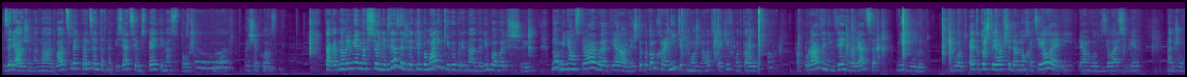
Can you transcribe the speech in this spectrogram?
заряжено. На 25%, на 50%, 75% и на 100%. Вот. Вообще классно. Так, одновременно все нельзя заряжать. Либо маленькие выбрать надо, либо большие. Но меня устраивает, я рада. И что потом хранить их можно вот в таких вот коробочках аккуратно, нигде они валяться не будут. Вот, это то, что я вообще давно хотела и прям вот взяла себе на джум.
